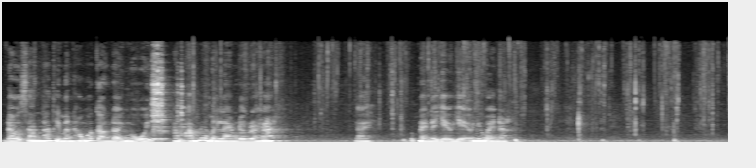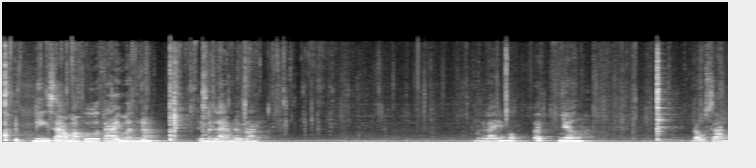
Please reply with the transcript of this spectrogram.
Đậu xanh thì mình không có cần đợi nguội, ấm ấm là mình làm được rồi ha. Đây, lúc này nó dẻo dẻo như vậy nè. Miễn sao mà vừa tay mình á thì mình làm được rồi mình lấy một ít nhân, đậu xanh.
